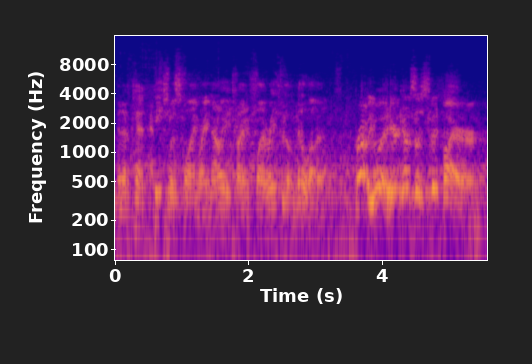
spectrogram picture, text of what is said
And if Kent Pietsch was flying right now, he'd try and fly right through the middle of it. Probably would. Here comes the Spitfire.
